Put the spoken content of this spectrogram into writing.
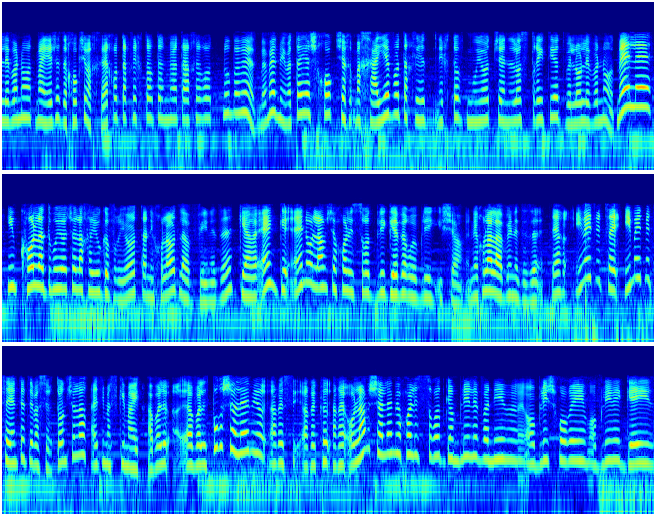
לבנות? מה, יש איזה חוק שמכריח אותך לכתוב את הדמויות האחרות? נו באמת, באמת, ממתי יש חוק שמחייב אותך לכתוב דמויות שהן לא סטרייטיות ולא לבנות? מילא אם כל הדמויות שלך היו גבריות, אני יכולה עוד להבין את זה, כי הרי אין, אין עולם שיכול לשרוד בלי גבר ובלי אישה. אני יכולה להבין את זה. זה, אם, היית מצי... אם היית מציינת את זה בסרטון שלך, הייתי מסכימה איתך. אבל, אבל סיפור שלם, הרי, הרי, הרי עולם שלם יכול לשרוד גם בלי לבנים, או בלי שחורים, או בלי גייז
